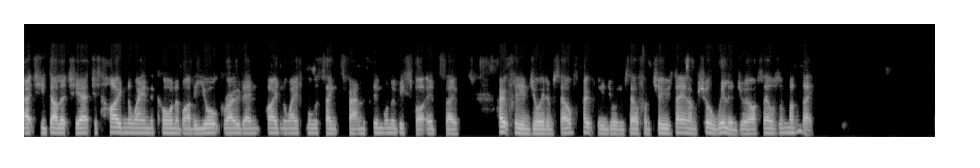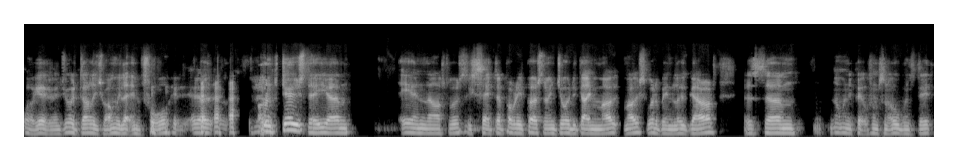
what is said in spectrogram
actually Dulwich, yeah, just hiding away in the corner by the York Road end, hiding away from all the Saints fans, didn't want to be spotted. So hopefully enjoyed himself. Hopefully enjoyed himself on Tuesday, and I'm sure we'll enjoy ourselves on Monday. Well, yeah, we enjoyed Dulwich one. We let him four uh, on Tuesday. Um, Ian afterwards, he said uh, probably the person who enjoyed the game mo- most would have been Luke Garrard, as um, not many people from St Albans did.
